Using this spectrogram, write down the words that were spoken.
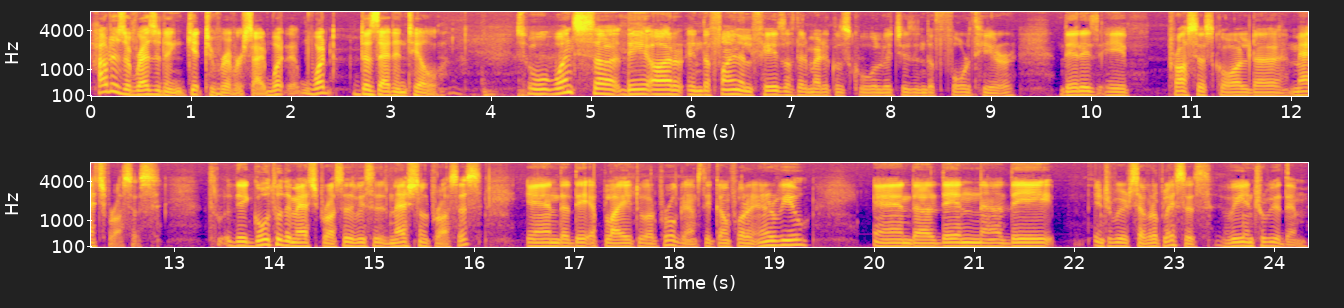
How does a resident get to Riverside? What what does that entail? So once uh, they are in the final phase of their medical school, which is in the fourth year, there is a process called uh, match process. They go through the match process, which is a national process, and uh, they apply to our programs. They come for an interview, and uh, then uh, they interview at several places. We interview them,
